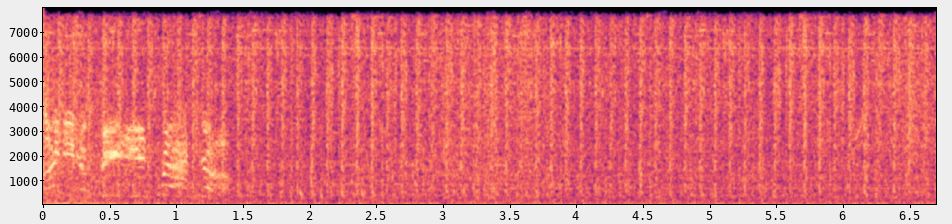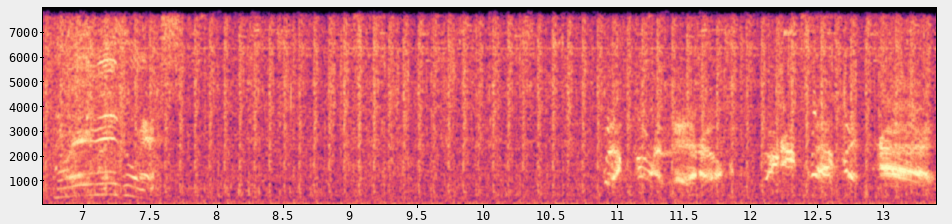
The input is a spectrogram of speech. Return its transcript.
I need immediate backup! They're all over us! Strike 2 to Monarch. We need backup now!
